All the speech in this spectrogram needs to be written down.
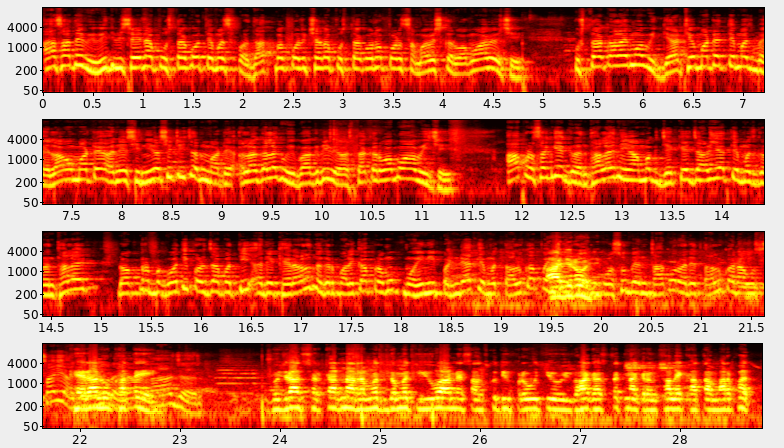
આ સાથે વિવિધ વિષયના પુસ્તકો તેમજ સ્પર્ધાત્મક પરીક્ષાના પુસ્તકોનો પણ સમાવેશ કરવામાં આવ્યો છે. પુસ્તકાલયમાં વિદ્યાર્થીઓ માટે તેમજ મહિલાઓ માટે અને સિનિયર સિટીઝન માટે અલગ અલગ વિભાગની વ્યવસ્થા કરવામાં આવી છે. આ પ્રસંગે ગ્રંથાલય નિયામક જે કે જાડિયા તેમજ ગ્રંથાલય ડૉક્ટર ભગવતી પ્રજાપતિ અને ખેરાલુ નગરપાલિકા પ્રમુખ મોહિની પંડ્યા તેમજ તાલુકા પંચાયત વસુબેન ઠાકોર અને તાલુકાના ઉત્સાહી ખેરાલુ ખાતે હાજર. ગુજરાત સરકારના રમતગમત યુવા અને સાંસ્કૃતિક પ્રવૃત્તિઓ વિભાગ હસ્તકના ગ્રંથાલય ખાતા મારફત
